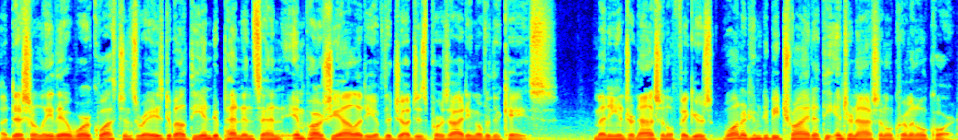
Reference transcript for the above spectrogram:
Additionally, there were questions raised about the independence and impartiality of the judges presiding over the case. Many international figures wanted him to be tried at the International Criminal Court,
